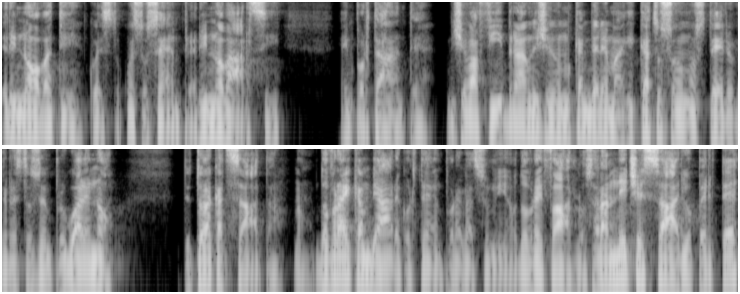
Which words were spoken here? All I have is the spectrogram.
rinnovati questo, questo sempre, rinnovarsi è importante. Diceva Fibra, uno dice non cambiare mai, che cazzo sono uno stereo che resto sempre uguale? No, detto la cazzata, no, dovrai cambiare col tempo ragazzo mio, dovrai farlo, sarà necessario per te,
